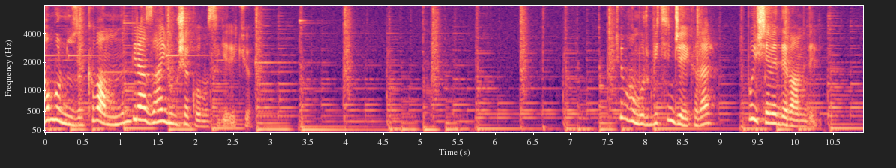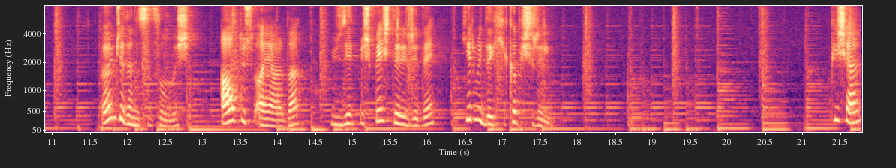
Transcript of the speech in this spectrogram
hamurunuzun kıvamının biraz daha yumuşak olması gerekiyor. Tüm hamur bitinceye kadar bu işleme devam edelim. Önceden ısıtılmış alt üst ayarda 175 derecede 20 dakika pişirelim. Pişen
